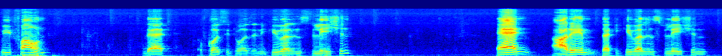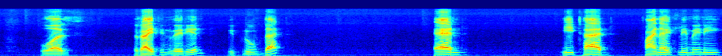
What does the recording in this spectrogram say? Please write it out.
we found that of course, it was an equivalence relation and Rm that equivalence relation was right invariant we proved that and it had finitely many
